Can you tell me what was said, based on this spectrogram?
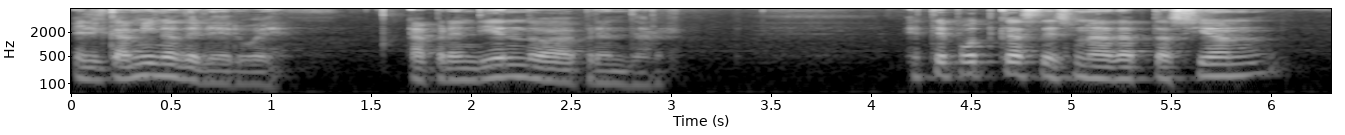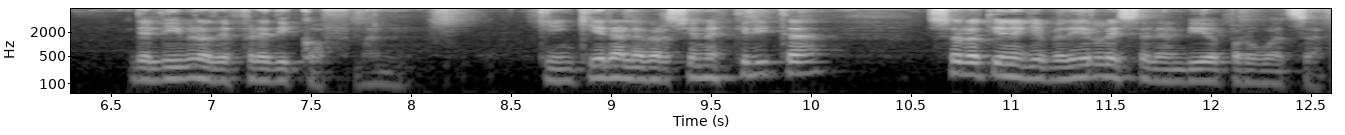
El camino del héroe. Aprendiendo a aprender. Este podcast es una adaptación del libro de Freddy Kaufman. Quien quiera la versión escrita solo tiene que pedirla y se la envío por WhatsApp.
